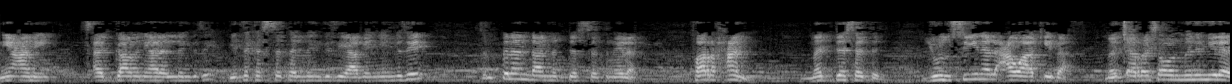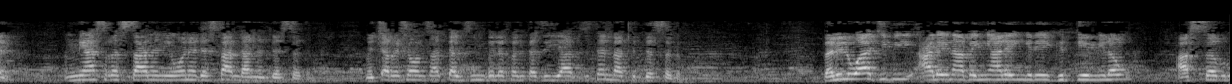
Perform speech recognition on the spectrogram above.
ኒዓሚ ጸጋ ያለልን ጊዜ የተከሰተልን ጊዜ ያገኘን ጊዜ ዝም ብለን እንዳንደሰት ነው ይላል። ፈርሐን መደሰትን። ዩንሲነ ልዓዋቂበ መጨረሻውን ምን የሚለን የሚያስረሳንን የሆነ ደስታ እንዳንደሰት መጨረሻውን ሳታቅ ዝም ብለ ፈንጠዝያ አብዝተ እንዳትደሰት ነው። በልልዋጅቢ አለይና በእኛ ላይ እንግዲህ ግድ የሚለው አሰብሩ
